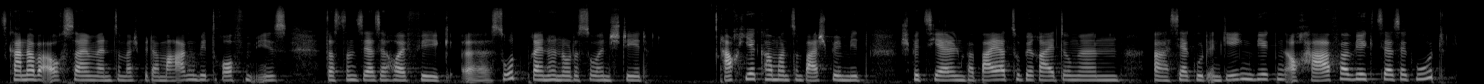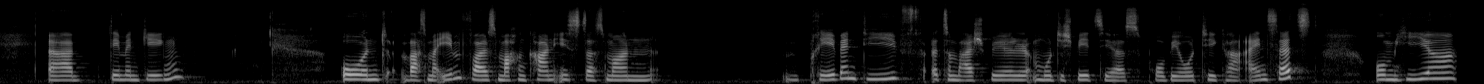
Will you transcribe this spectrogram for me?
Es kann aber auch sein, wenn zum Beispiel der Magen betroffen ist, dass dann sehr, sehr häufig äh, Sodbrennen oder so entsteht. Auch hier kann man zum Beispiel mit speziellen Papaya-Zubereitungen äh, sehr gut entgegenwirken. Auch Hafer wirkt sehr, sehr gut äh, dem entgegen. Und was man ebenfalls machen kann, ist, dass man präventiv äh, zum Beispiel Multispezies Probiotika einsetzt, um hier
